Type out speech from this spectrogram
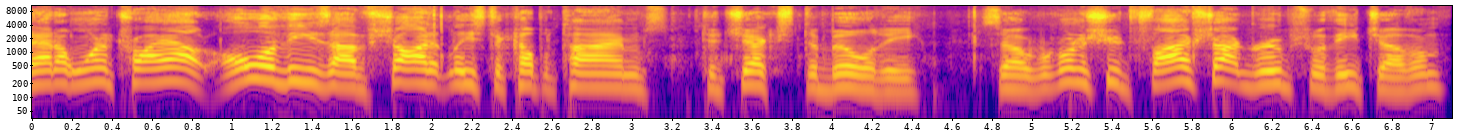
that I want to try out. All of these I've shot at least a couple times to check stability. So we're going to shoot five shot groups with each of them.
